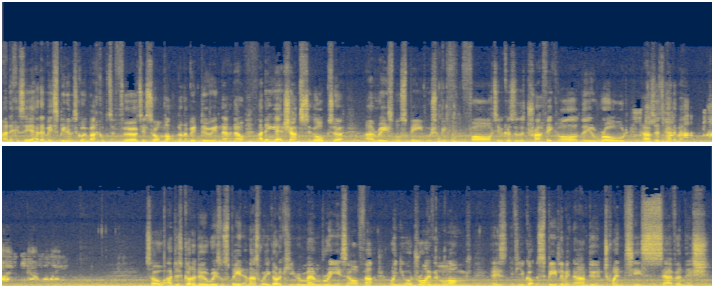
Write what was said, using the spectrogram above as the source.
and I can see ahead of me speed limit's going back up to 30 so I'm not going to be doing that. Now I didn't get a chance to go up to a reasonable speed which would be 40 because of the traffic or the road hazards ahead of me. So I just got to do reasonable speed and that's what you've got to keep remembering yourself that when you're driving along is if you've got the speed limit now I'm doing 27ish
